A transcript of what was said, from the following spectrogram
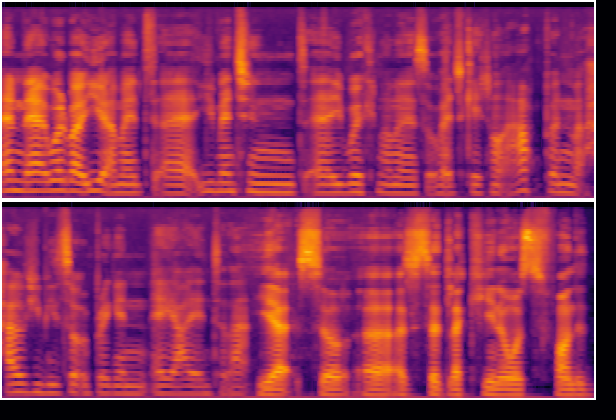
And uh, what about you, Ahmed? Uh, you mentioned uh, you're working on a sort of educational app, and how have you been sort of bringing AI into that? Yeah, so uh, as I said, like Kinnu was founded,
